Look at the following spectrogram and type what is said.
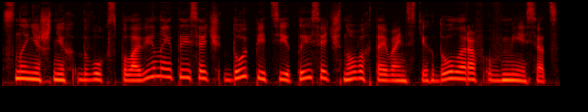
с нынешних 2,5 тысяч до 5 тысяч новых тайваньских долларов в месяц.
